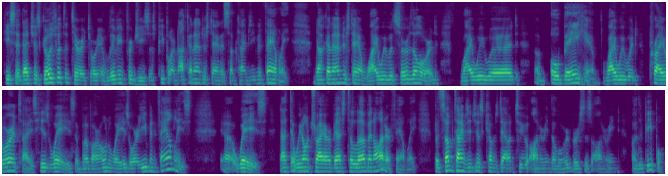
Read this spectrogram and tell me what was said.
He said that just goes with the territory of living for Jesus. People are not going to understand it, sometimes even family, not going to understand why we would serve the Lord, why we would um, obey Him, why we would prioritize his ways above our own ways or even families' uh, ways Not that we don't try our best to love and honor family, but sometimes it just comes down to honoring the Lord versus honoring other people.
